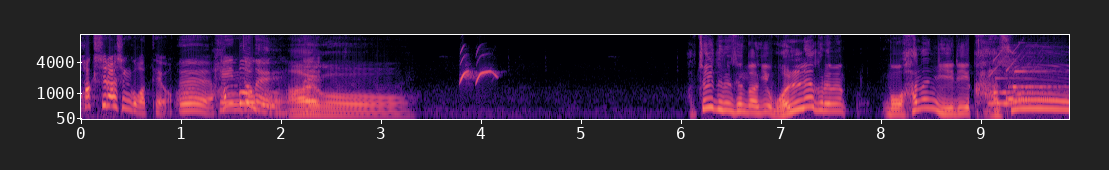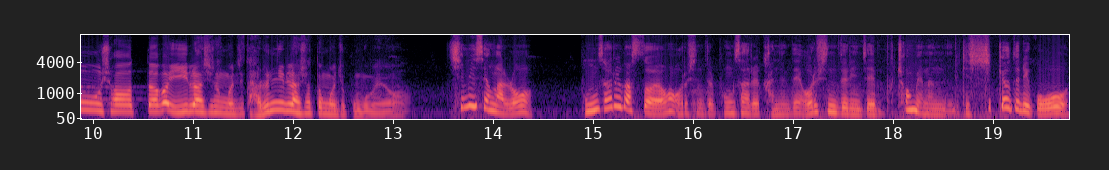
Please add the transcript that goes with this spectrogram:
확실하신 것 같아요. 네, 한 개인적으로. 번에. 네. 아이고. 갑자기 드는 생각이 원래 그러면 뭐 하는 일이 가수셨다가 이 일을 하시는 건지 다른 일을 하셨던 건지 궁금해요. 취미생활로 봉사를 갔어요. 어르신들 봉사를 갔는데 어르신들이 이제 처음에는 이렇게 씻겨드리고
